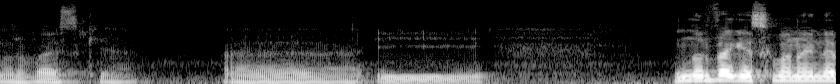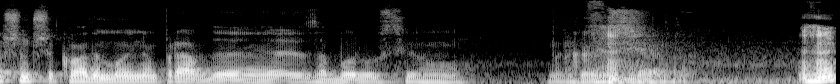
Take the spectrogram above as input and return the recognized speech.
norweskie. E, I Norwegia jest chyba najlepszym przykładem, bo naprawdę za Borusią na koniec świata. Mhm.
